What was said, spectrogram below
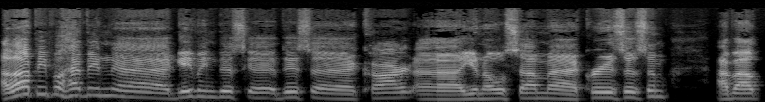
a lot of people have been uh, giving this uh, this uh, card, uh, you know, some uh, criticism about.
